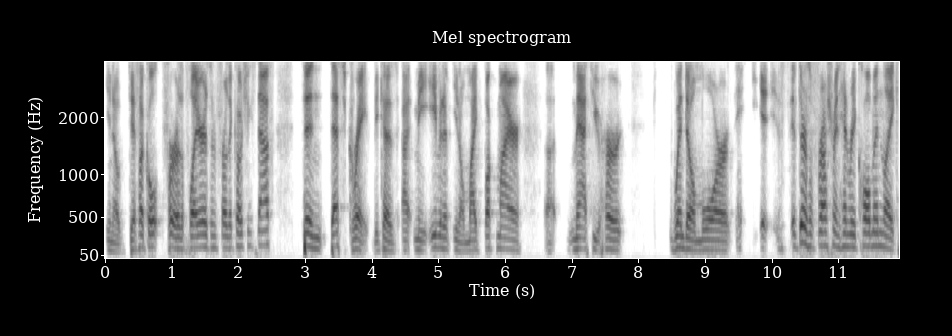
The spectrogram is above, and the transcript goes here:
you know, difficult for the players and for the coaching staff, then that's great because I mean, even if you know Mike Buckmeyer, uh, Matthew Hurt, Wendell Moore. If, if there's a freshman, Henry Coleman, like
